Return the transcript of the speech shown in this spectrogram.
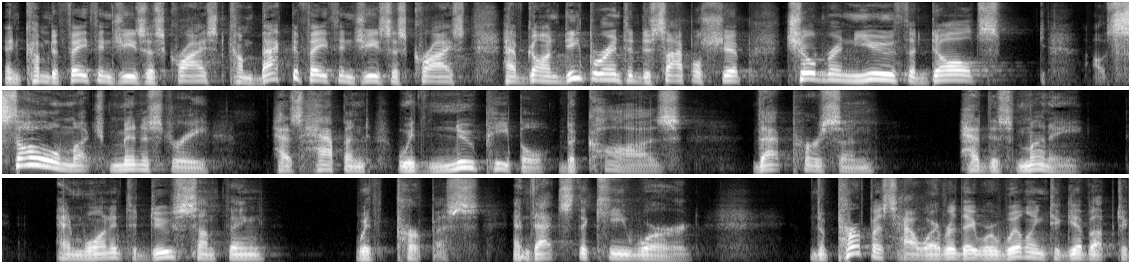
and come to faith in Jesus Christ, come back to faith in Jesus Christ, have gone deeper into discipleship, children, youth, youth, adults. So much ministry has happened with new people because that person had this money and wanted to do something with purpose. And that's the key word. The purpose, however, they were willing to give up to,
